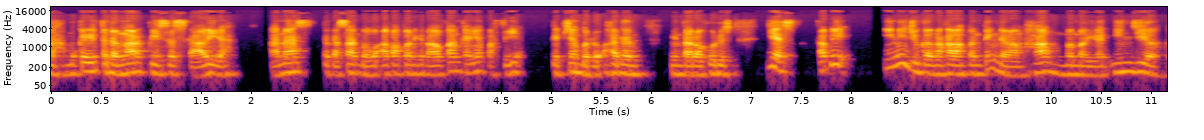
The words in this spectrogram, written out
Nah, mungkin ini terdengar klise sekali ya, karena terkesan bahwa apa pun yang kita lakukan kayaknya pasti tipsnya berdoa dan minta Roh Kudus. Yes, tapi ini juga nggak kalah penting dalam hal membagikan Injil.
